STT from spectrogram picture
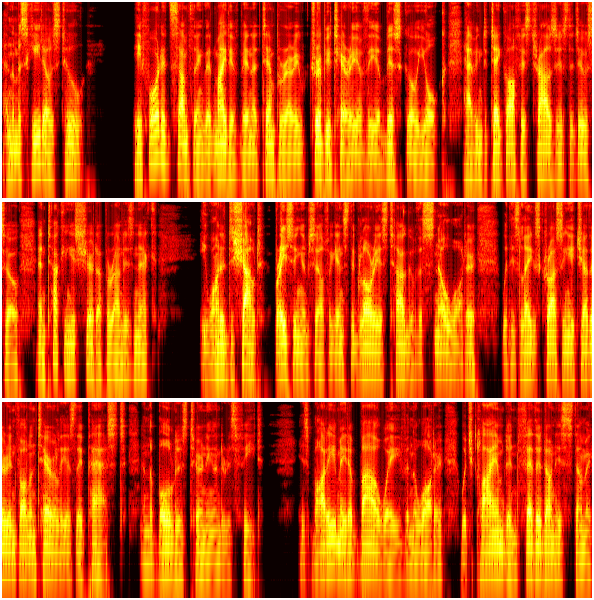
and the mosquitoes, too. He forded something that might have been a temporary tributary of the Abiskojokk, having to take off his trousers to do so, and tucking his shirt up around his neck. He wanted to shout, bracing himself against the glorious tug of the snow water, with his legs crossing each other involuntarily as they passed, and the boulders turning under his feet. His body made a bow wave in the water, which climbed and feathered on his stomach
